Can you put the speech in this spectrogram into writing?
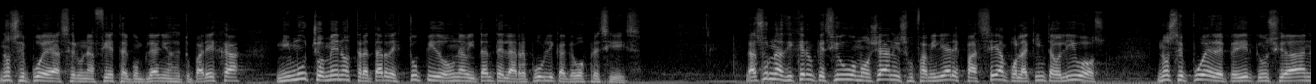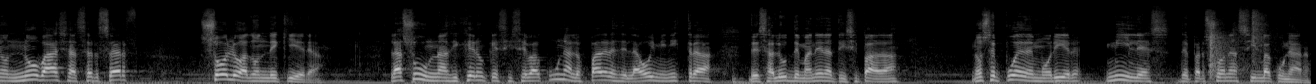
no se puede hacer una fiesta de cumpleaños de tu pareja, ni mucho menos tratar de estúpido a un habitante de la República que vos presidís. Las urnas dijeron que si Hugo Moyano y sus familiares pasean por la Quinta de Olivos, no se puede pedir que un ciudadano no vaya a hacer surf solo a donde quiera. Las urnas dijeron que si se vacuna a los padres de la hoy ministra de Salud de manera anticipada, no se pueden morir miles de personas sin vacunar.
